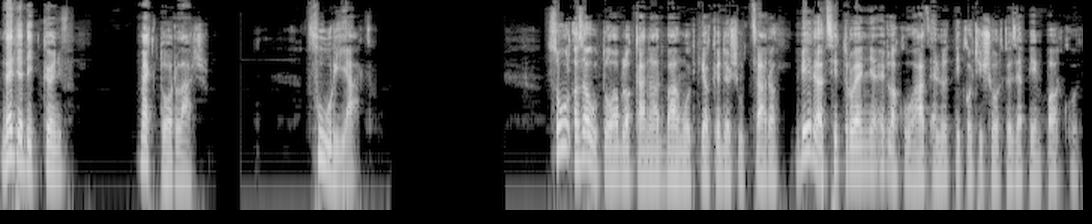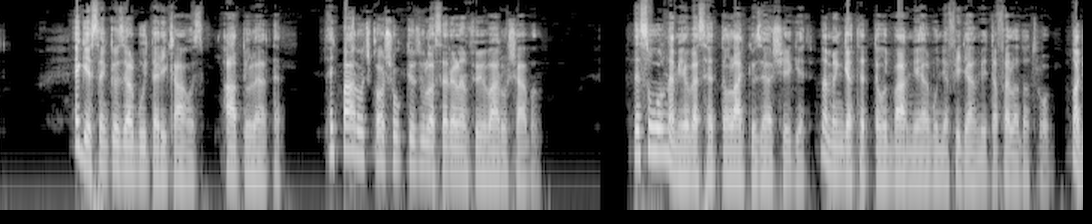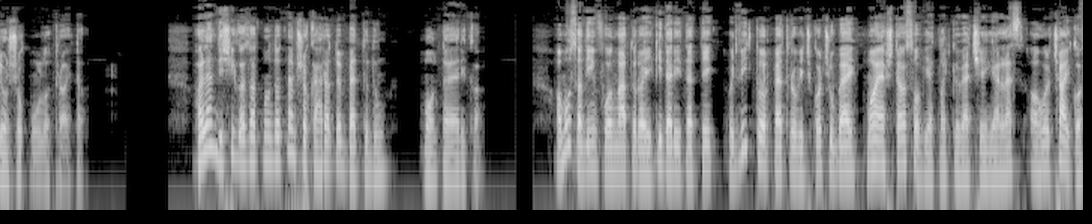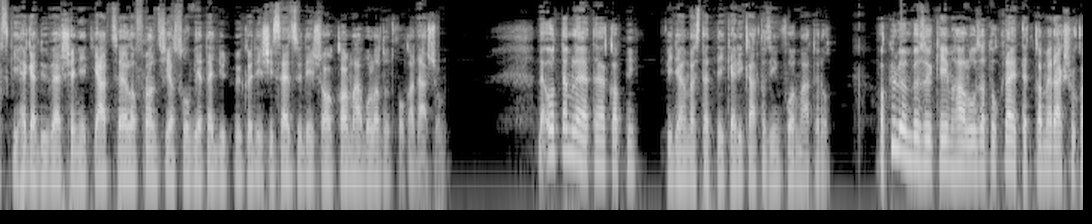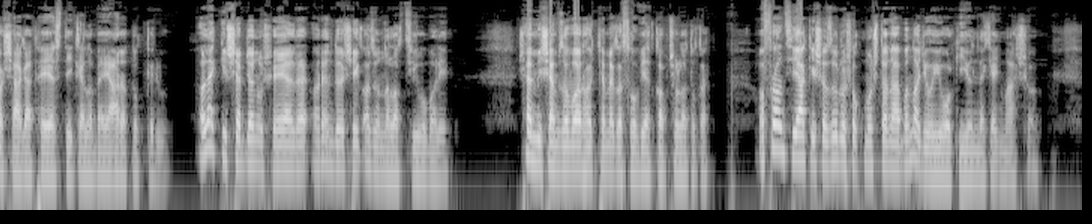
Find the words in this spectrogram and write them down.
Negyedik könyv Megtorlás Fúriák Szól az autó ablakán át bámult ki a ködös utcára, bérelt Citroenje egy lakóház előtti kocsisor közepén parkolt. Egészen közel bújt Erikához, átölelte. Egy párocska a sok közül a szerelem fővárosában. De Szól nem élvezhette a lány közelségét, nem engedhette, hogy bármi elvonja figyelmét a feladatról. Nagyon sok múlott rajta. Ha Lend is igazat mondott, nem sokára többet tudunk, mondta Erika. A Mossad informátorai kiderítették, hogy Viktor Petrovics Kocsubej ma este a szovjet nagykövetségen lesz, ahol Csajkovszki hegedű versenyét játsza el a francia-szovjet együttműködési szerződés alkalmából adott fogadáson. De ott nem lehet elkapni, figyelmeztették Erikát az informátorok. A különböző kémhálózatok rejtett kamerák sokasságát helyezték el a bejáratok körül. A legkisebb gyanús helyelre a rendőrség azonnal akcióba lép. Semmi sem zavarhatja meg a szovjet kapcsolatokat. A franciák és az orosok mostanában nagyon jól kijönnek egymással.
